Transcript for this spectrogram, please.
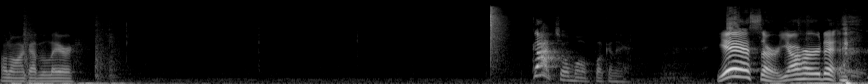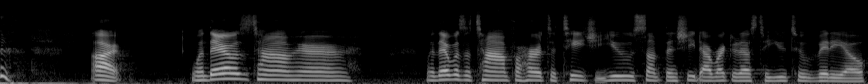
Hold on, I got a Larry. Got your motherfucking ass. Yes, sir. Y'all heard that. All right. When there was a time here, when there was a time for her to teach you something, she directed us to YouTube video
